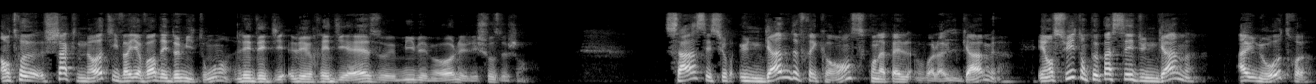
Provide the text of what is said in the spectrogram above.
entre chaque note, il va y avoir des demi-tons, les, les Ré dièse, Mi bémol et les choses de genre. Ça, c'est sur une gamme de fréquences qu'on appelle voilà une gamme. Et ensuite, on peut passer d'une gamme à une autre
